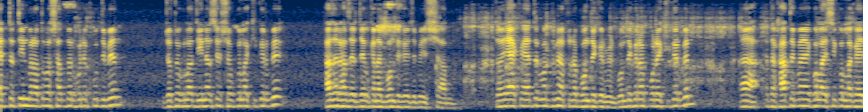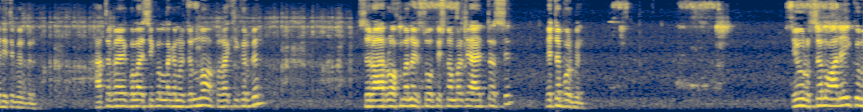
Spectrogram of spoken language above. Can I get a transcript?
একটা তিনবার অথবা সাতবার করে ফু দিবেন, যতগুলা জিন আছে, সবগুলা কি করবে? হাজার হাজার জেলখানায় বন্দি হয়ে যাবে, ইনশাআল্লাহ। তো এক আয়াতের মাধ্যমে আপনারা বন্দি করবেন বন্দি করার পরে কি করবেন হ্যাঁ এদের হাতে পায়ে গলায় শিকল লাগাই দিতে পারবেন হাতে পায়ে গলায় শিকল লাগানোর জন্য আপনারা কি করবেন সুরা আর রহমানের চৌত্রিশ নম্বর যে আয়াতটা আছে এটা পড়বেন يرسل عليكم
